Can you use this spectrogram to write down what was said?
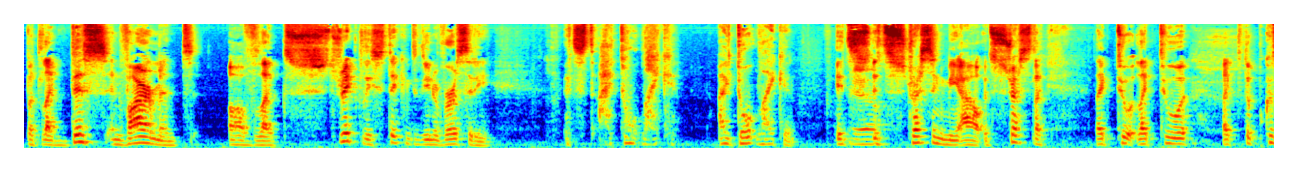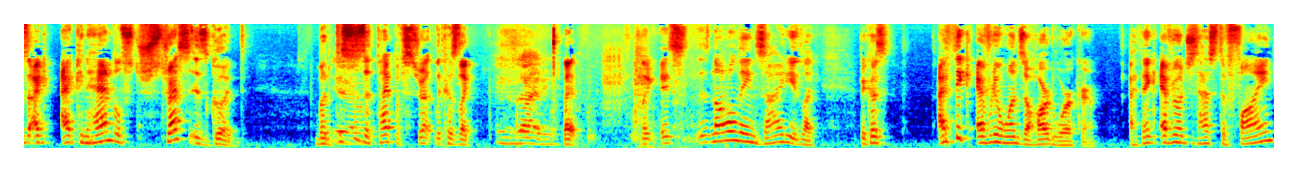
but like this environment of like strictly sticking to the university, it's I don't like it. I don't like it. It's Yeah. it's stressing me out. It's stress like, like to like to like the because I I can handle st- stress is good, but this Yeah. is a type of stress because like Anxiety. like like it's, it's not only anxiety like because i think everyone's a hard worker i think everyone just has to find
